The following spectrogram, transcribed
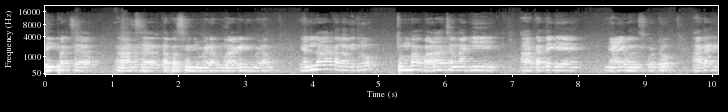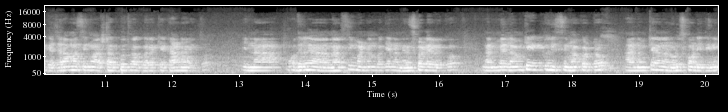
Deepak sir Raj sir Tapaswini madam Ragini madam ಎಲ್ಲ ಕಲಾವಿದರು ತುಂಬ ಭಾಳ ಚೆನ್ನಾಗಿ ಆ ಕತೆಗೆ ನ್ಯಾಯ ಒದಗಿಸ್ಕೊಟ್ರು. ಹಾಗಾಗಿ ಗಜರಾಮ ಸಿನಿಮಾ ಅಷ್ಟು ಅದ್ಭುತವಾಗಿ ಬರೋಕ್ಕೆ ಕಾರಣ ಆಯಿತು. ಇನ್ನು ಮೊದಲನೇ ನರಸಿಂಹಣ್ಣನ ಬಗ್ಗೆ ನಾನು ನೆನೆಸ್ಕೊಳ್ಳೇಬೇಕು. ನನ್ನ ಮೇಲೆ ನಂಬಿಕೆ ಇಟ್ಟು ಈ ಸಿನಿಮಾ ಕೊಟ್ಟರು ಆ ನಂಬಿಕೆನ ನಾನು ಉಳಿಸ್ಕೊಂಡಿದ್ದೀನಿ.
